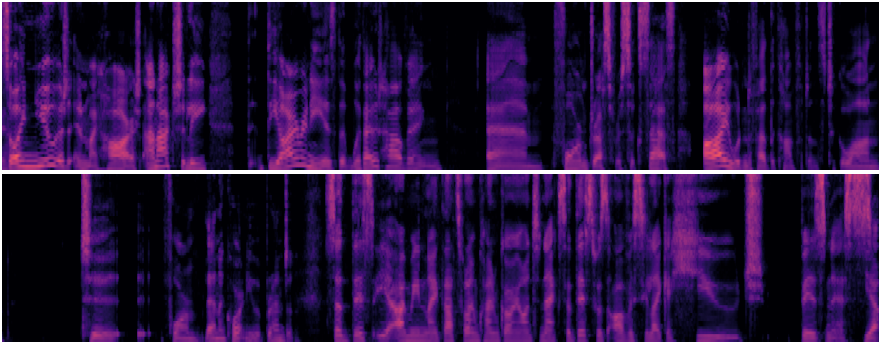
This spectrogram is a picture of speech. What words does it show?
So I knew it in my heart. And actually, th- the irony is that without having um, formed Dress for Success, I wouldn't have had the confidence to go on to uh, form Lennon Courtney with Brendan. So this, yeah, I mean, like that's what I'm kind of going on to next. So this was obviously like a huge business Yeah.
